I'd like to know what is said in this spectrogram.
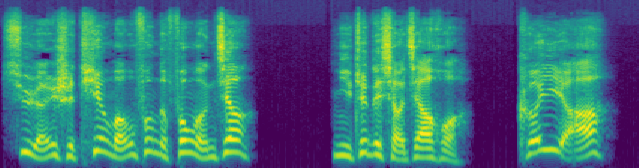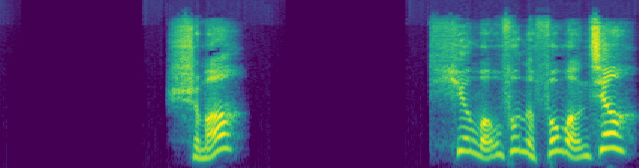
居然是天王峰的蜂王浆，你这个小家伙可以啊！什么？天王峰的蜂王浆？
